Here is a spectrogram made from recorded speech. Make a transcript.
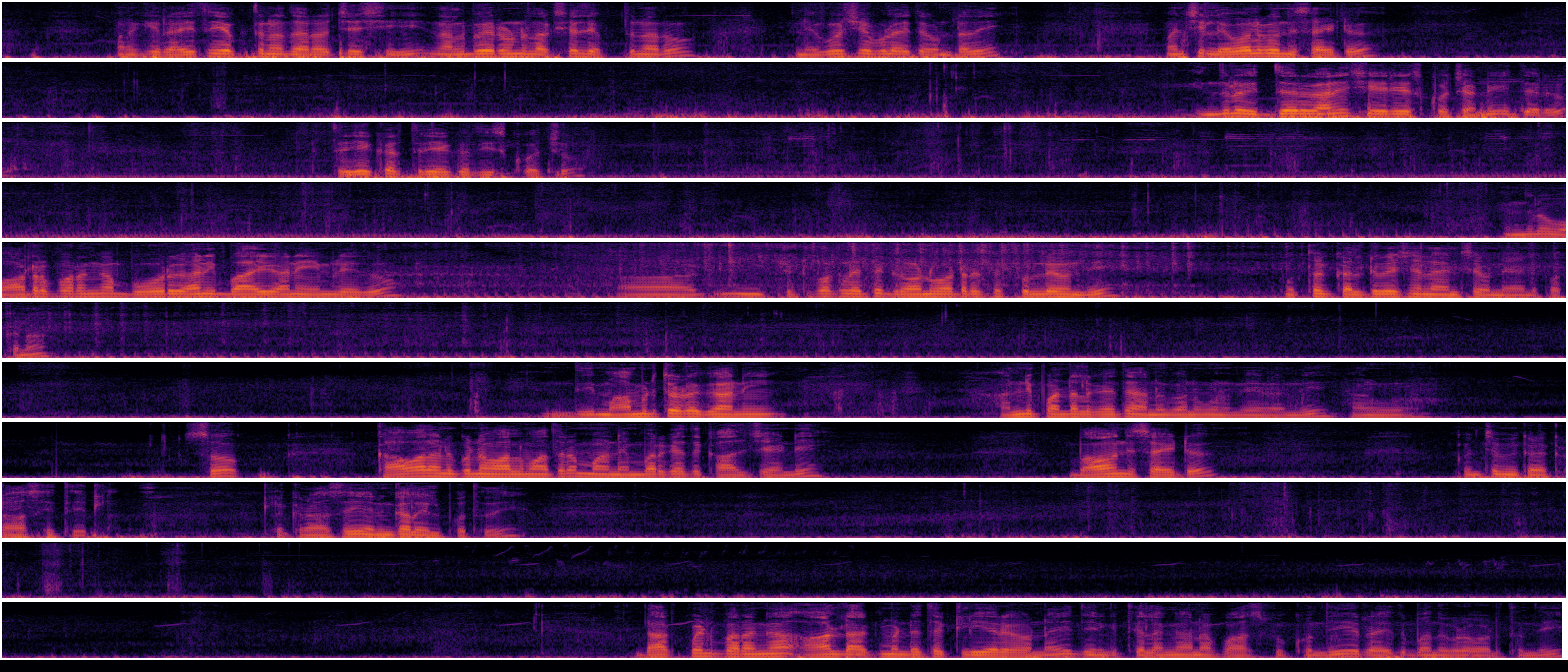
మనకి రైతు చెప్తున్న ధర వచ్చేసి నలభై రెండు లక్షలు చెప్తున్నారు. నెగోషియబుల్ అయితే ఉంటుంది. మంచి లెవెల్గా ఉంది సైట్ ఇందులో ఇద్దరు కానీ షేర్ చేసుకోవచ్చు అండి ఇద్దరు. త్రీ ఏకర్ త్రీ ఏకర్ తీసుకోవచ్చు. ఇందులో వాటర్ పరంగా బోర్ కానీ బావి కానీ ఏం లేదు. ఈ చుట్టుపక్కల అయితే గ్రౌండ్ వాటర్ అయితే ఫుల్లే ఉంది. మొత్తం కల్టివేషన్ ల్యాండ్సే ఉన్నాయండి పక్కన. ఇది మామిడి తోట కానీ అన్ని పంటలకైతే అనుగుణంగా ఉండేదండి. అను సో కావాలనుకున్న వాళ్ళు మాత్రం మా నెంబర్కి అయితే కాల్ చేయండి. బాగుంది సైటు. కొంచెం ఇక్కడ క్రాస్ అయితే ఇట్లా ఇట్లా క్రాస్ అయ్యి వెనకాల వెళ్ళిపోతుంది. డాక్యుమెంట్ పరంగా ఆల్ డాక్యుమెంట్ అయితే క్లియర్గా ఉన్నాయి. దీనికి తెలంగాణ పాస్బుక్ ఉంది. రైతు బంధు కూడా పడుతుంది.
